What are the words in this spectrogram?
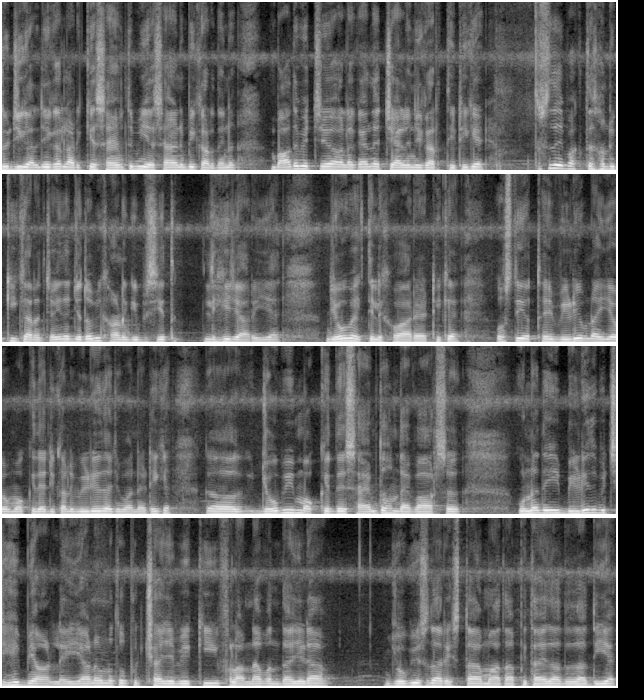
ਦੂਜੀ ਗੱਲ ਜੇਕਰ ਲੜਕੇ ਸਹਿਮਤ ਵੀ ਹੈ ਸਾਈਨ ਵੀ ਕਰ ਦੇਣ ਬਾਅਦ ਵਿੱਚ ਅਗਲਾ ਕਹਿੰਦਾ ਚੈਲੰਜ ਕਰਤੀ, ਠੀਕ ਹੈ? ਤੁਸੀਂ ਦੇ ਵਕਤ ਸਾਨੂੰ ਕੀ ਕਰਨਾ ਚਾਹੀਦਾ? ਜਦੋਂ ਵੀ ਖਾਨਗੀ ਵਸੀਅਤ ਲਿਖੀ ਜਾ ਰਹੀ ਹੈ, ਜੋ ਵਿਅਕਤੀ ਲਿਖਵਾ ਰਿਹਾ, ਠੀਕ ਹੈ? ਉਸ ਦੀ ਉੱਥੇ ਵੀਡੀਓ ਬਣਾਈ ਜਾਵੇ, ਮੌਕੇ ਤੇ ਅੱਜ ਕੱਲ੍ਹ ਵੀਡੀਓ ਦਾ ਜ਼ਮਾਨਾ ਹੈ, ਠੀਕ ਹੈ? ਜੋ ਵੀ ਮੌਕੇ ਤੇ ਸਹਿਮਤ ਹੁੰਦਾ ਵਾਰਸ ਉਹਨਾਂ ਦੀ ਵੀਡੀਓ ਦੇ ਵਿੱਚ ਇਹ ਬਿਆਨ ਲਏ ਜਾਣ, ਉਹਨਾਂ ਤੋਂ ਪੁੱਛਿਆ ਜਾਵੇ ਕਿ ਫਲਾਨਾ ਬੰਦਾ ਜਿਹੜਾ, ਜੋ ਵੀ ਉਸਦਾ ਰਿਸ਼ਤਾ ਮਾਤਾ ਪਿਤਾ ਹੈ ਦਾਦਾ ਦਾਦੀ ਹੈ,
